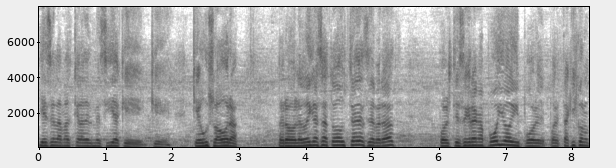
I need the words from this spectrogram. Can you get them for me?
y esa es la máscara del Mesías que, uso ahora. Pero le doy gracias a todos ustedes, de verdad, por ese gran apoyo y por, estar aquí con,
